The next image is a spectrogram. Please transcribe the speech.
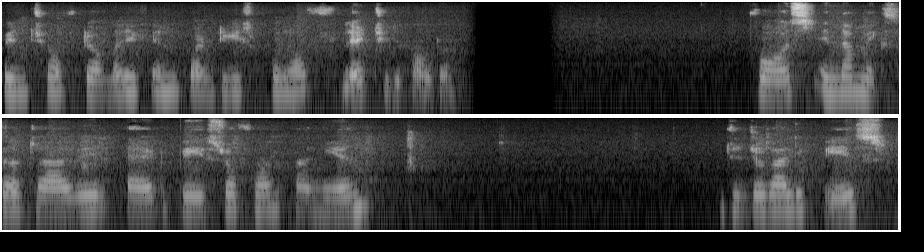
Pinch of turmeric and 1 teaspoon of red chili powder. First in the mixer jar we'll add paste of 1 onion ginger garlic paste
